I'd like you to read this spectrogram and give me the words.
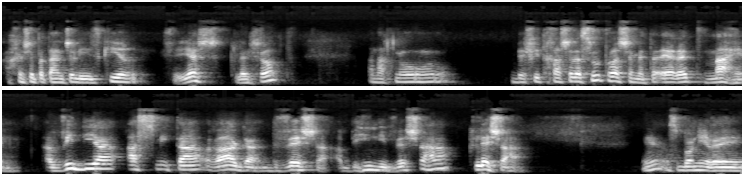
אחרי שפטנג'לי הזכיר שיש קלשות, אנחנו בפתחה של הסוטרה שמתארת מה הן. אבידיה אסמיתה רגה דבשה אבהיני ושהה קלשה. אה, אז בואו נראה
